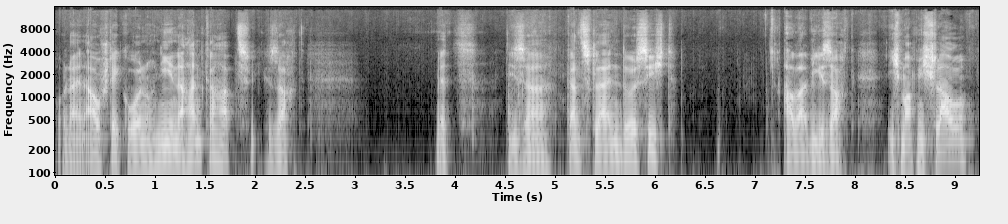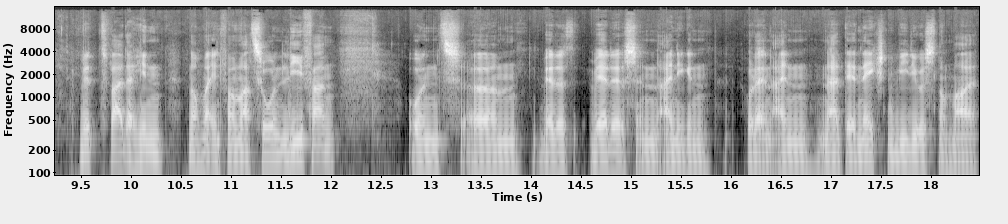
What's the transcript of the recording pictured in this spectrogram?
oder ein Aufsteckrohr noch nie in der Hand gehabt. Wie gesagt, mit dieser ganz kleinen Durchsicht. Aber wie gesagt, ich mache mich schlau, wird weiterhin nochmal Informationen liefern und ähm, werde, werde es in einigen oder in einer der nächsten Videos nochmal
